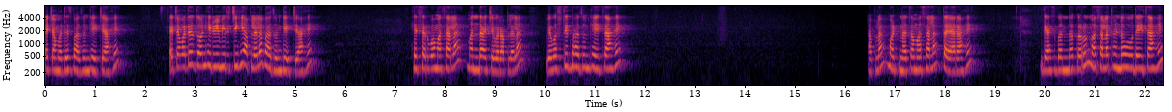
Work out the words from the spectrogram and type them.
याच्यामध्येच भाजून घ्यायची आहे. याच्यामध्येच दोन हिरवी मिरचीही आपल्याला भाजून घ्यायची आहे. हे सर्व मसाला मंद आचेवर आपल्याला व्यवस्थित भाजून घ्यायचा आहे. आपला मटणाचा मसाला तयार आहे. गॅस बंद करून मसाला थंड होऊ द्यायचा आहे.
